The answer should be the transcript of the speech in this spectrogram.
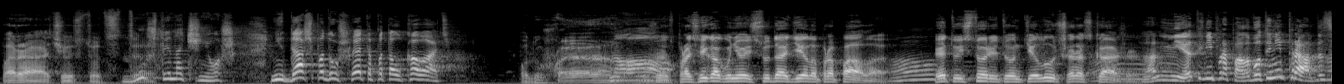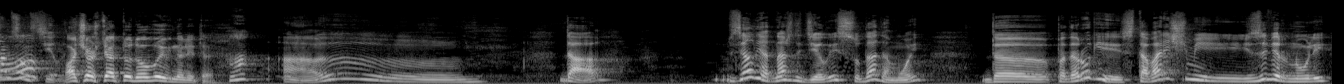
Пора чувствоваться Ну уж ты начнешь. Не дашь по душе-то потолковать. По душе. Уже Спроси, как у него из суда дело пропало. Эту историю-то он тебе лучше расскажет. А нет, и не пропало. Вот и неправда, Самсон Силыч. А что ж тебя оттуда выгнали-то? А, э, да. Взял я однажды дело из суда домой. Да по дороге с товарищами и завернули.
